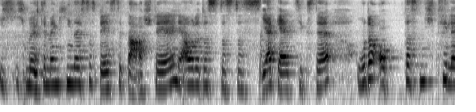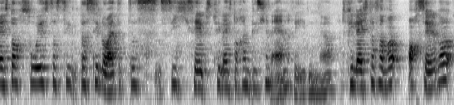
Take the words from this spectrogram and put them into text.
ich, ich möchte mein Kind als das Beste darstellen, ja, oder das, das, das Ehrgeizigste, oder ob das nicht vielleicht auch so ist, dass die, dass die Leute das sich selbst vielleicht auch ein bisschen einreden. Ja. Vielleicht das aber auch selber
